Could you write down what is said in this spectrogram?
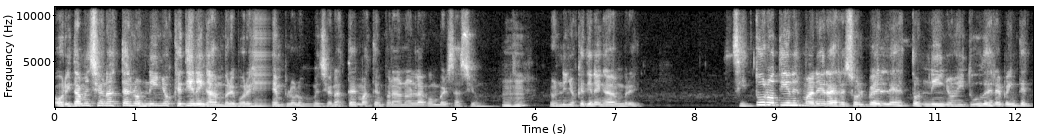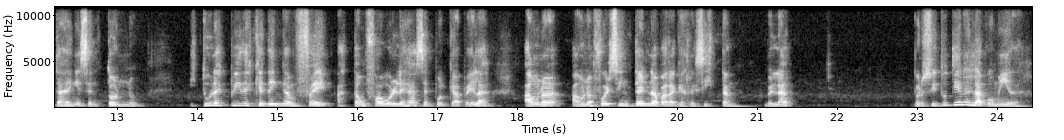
ahorita mencionaste los niños que tienen hambre, por ejemplo, los mencionaste más temprano en la conversación. Los niños que tienen hambre. Si tú no tienes manera de resolverle a estos niños y tú de repente estás en ese entorno y tú les pides que tengan fe, hasta un favor les haces porque apelas a una, a una fuerza interna para que resistan, ¿verdad? Pero si tú tienes la comida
